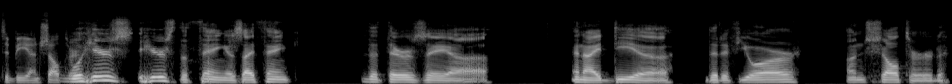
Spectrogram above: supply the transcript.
to be unsheltered. Well, here's here's the thing: is I think that there's a uh, an idea that if you are unsheltered,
